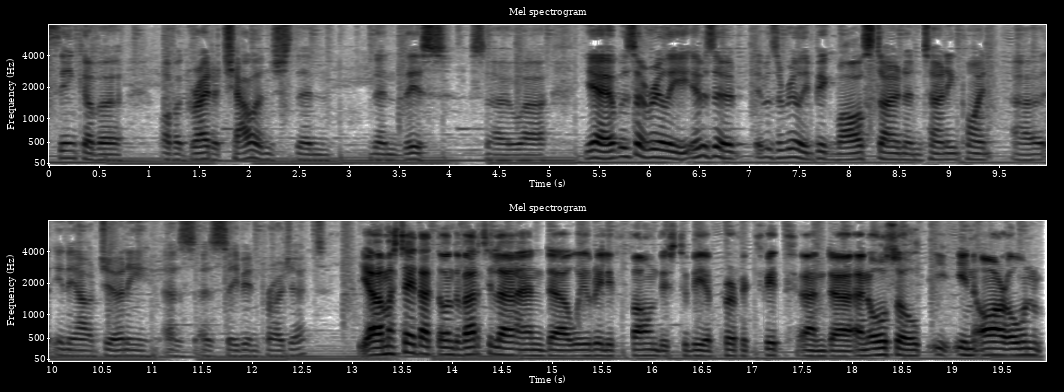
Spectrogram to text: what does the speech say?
think of a of a greater challenge than than this. So uh, yeah, it was a really it was a it was a really big milestone and turning point uh, in our journey as as Seabin project. Yeah, I must say that on the Wärtsilä and uh, we really found this to be a perfect fit, and uh, and also in our own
